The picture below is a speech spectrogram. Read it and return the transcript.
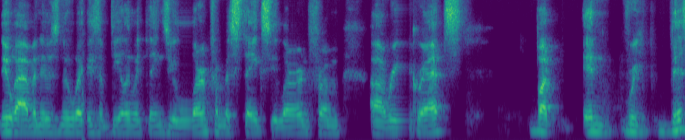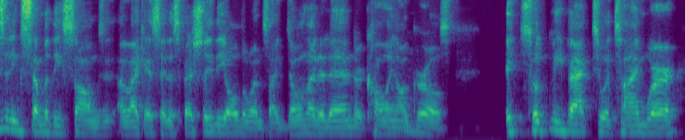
new avenues, new ways of dealing with things. You learn from mistakes. You learn from uh, regrets. But in revisiting some of these songs, like I said, especially the older ones, like "Don't Let It End" or "Calling All mm. Girls," it took me back to a time where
